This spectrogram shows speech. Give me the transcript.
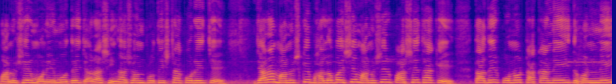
মানুষের মনের মধ্যে যারা সিংহাসন প্রতিষ্ঠা করেছে, যারা মানুষকে ভালোবাসে, মানুষের পাশে থাকে, তাদের কোনো টাকা নেই, ধন নেই,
